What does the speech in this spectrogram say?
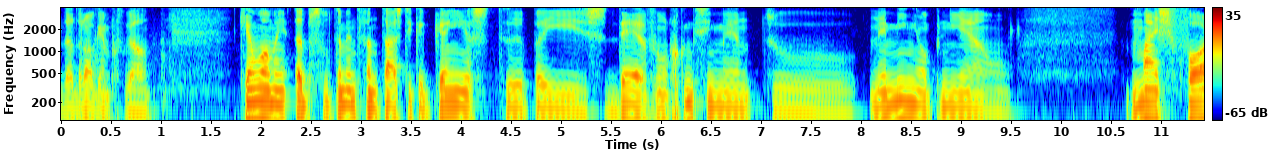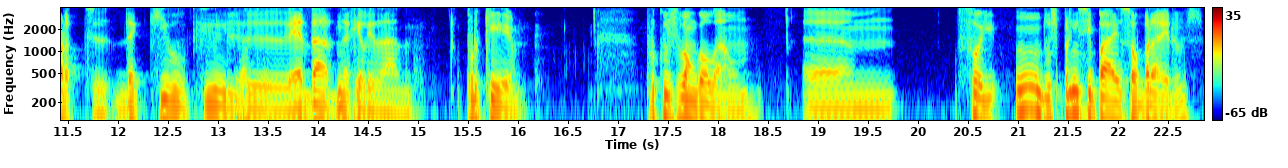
da droga em Portugal, que é um homem absolutamente fantástico, a quem este país deve um reconhecimento, na minha opinião, mais forte daquilo que lhe é dado na realidade. Porquê? Porque o João Golão hum, foi um dos principais obreiros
